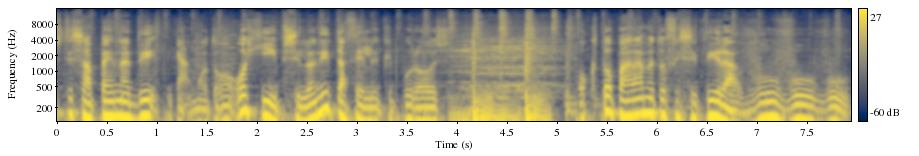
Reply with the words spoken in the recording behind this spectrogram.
μισή κυπουρός της απέναντι γάμο το, όχι η ψιλονίτα θέλει ο κυπουρός. 8 παρά με το φυσιτήρα βου βου βου.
